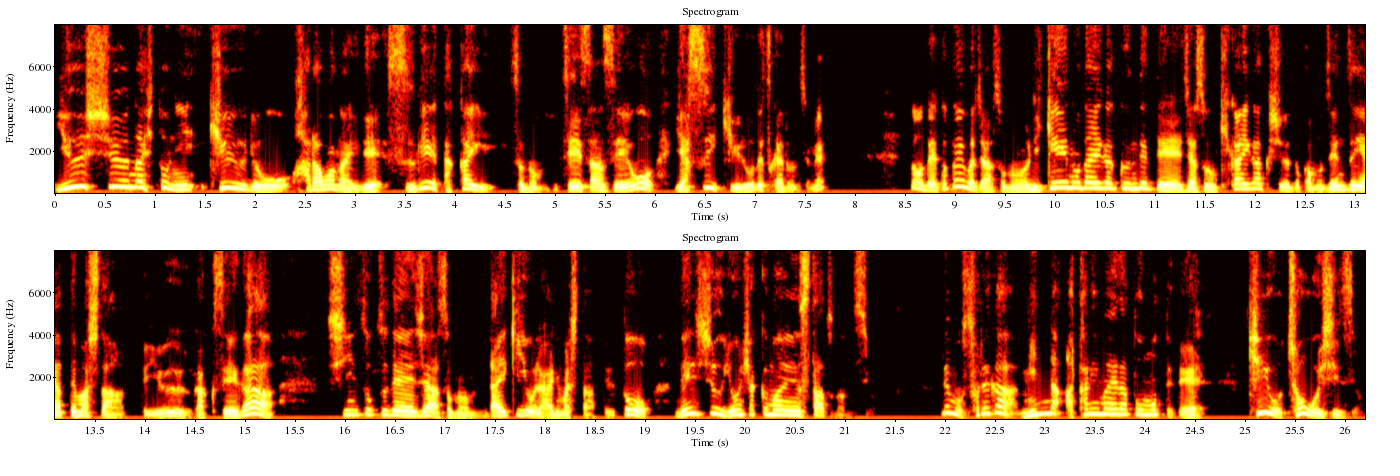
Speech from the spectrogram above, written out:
優秀な人に給料を払わないですげえ高いその生産性を安い給料で使えるんですよね。なので、例えばじゃあその理系の大学に出て、じゃあその機械学習とかも全然やってましたっていう学生が、新卒でじゃあその大企業に入りましたっていうと、年収400万円スタートなんですよ。でもそれがみんな当たり前だと思ってて、企業超美味しいんですよ。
